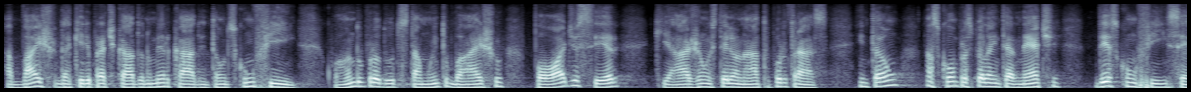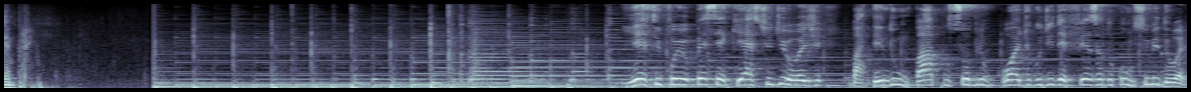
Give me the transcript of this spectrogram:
abaixo daquele praticado no mercado. Então desconfiem. Quando o produto está muito baixo, pode ser que haja um estelionato por trás. Então, nas compras pela internet, desconfiem sempre. E esse foi o PCcast de hoje, batendo um papo sobre o Código de Defesa do Consumidor.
